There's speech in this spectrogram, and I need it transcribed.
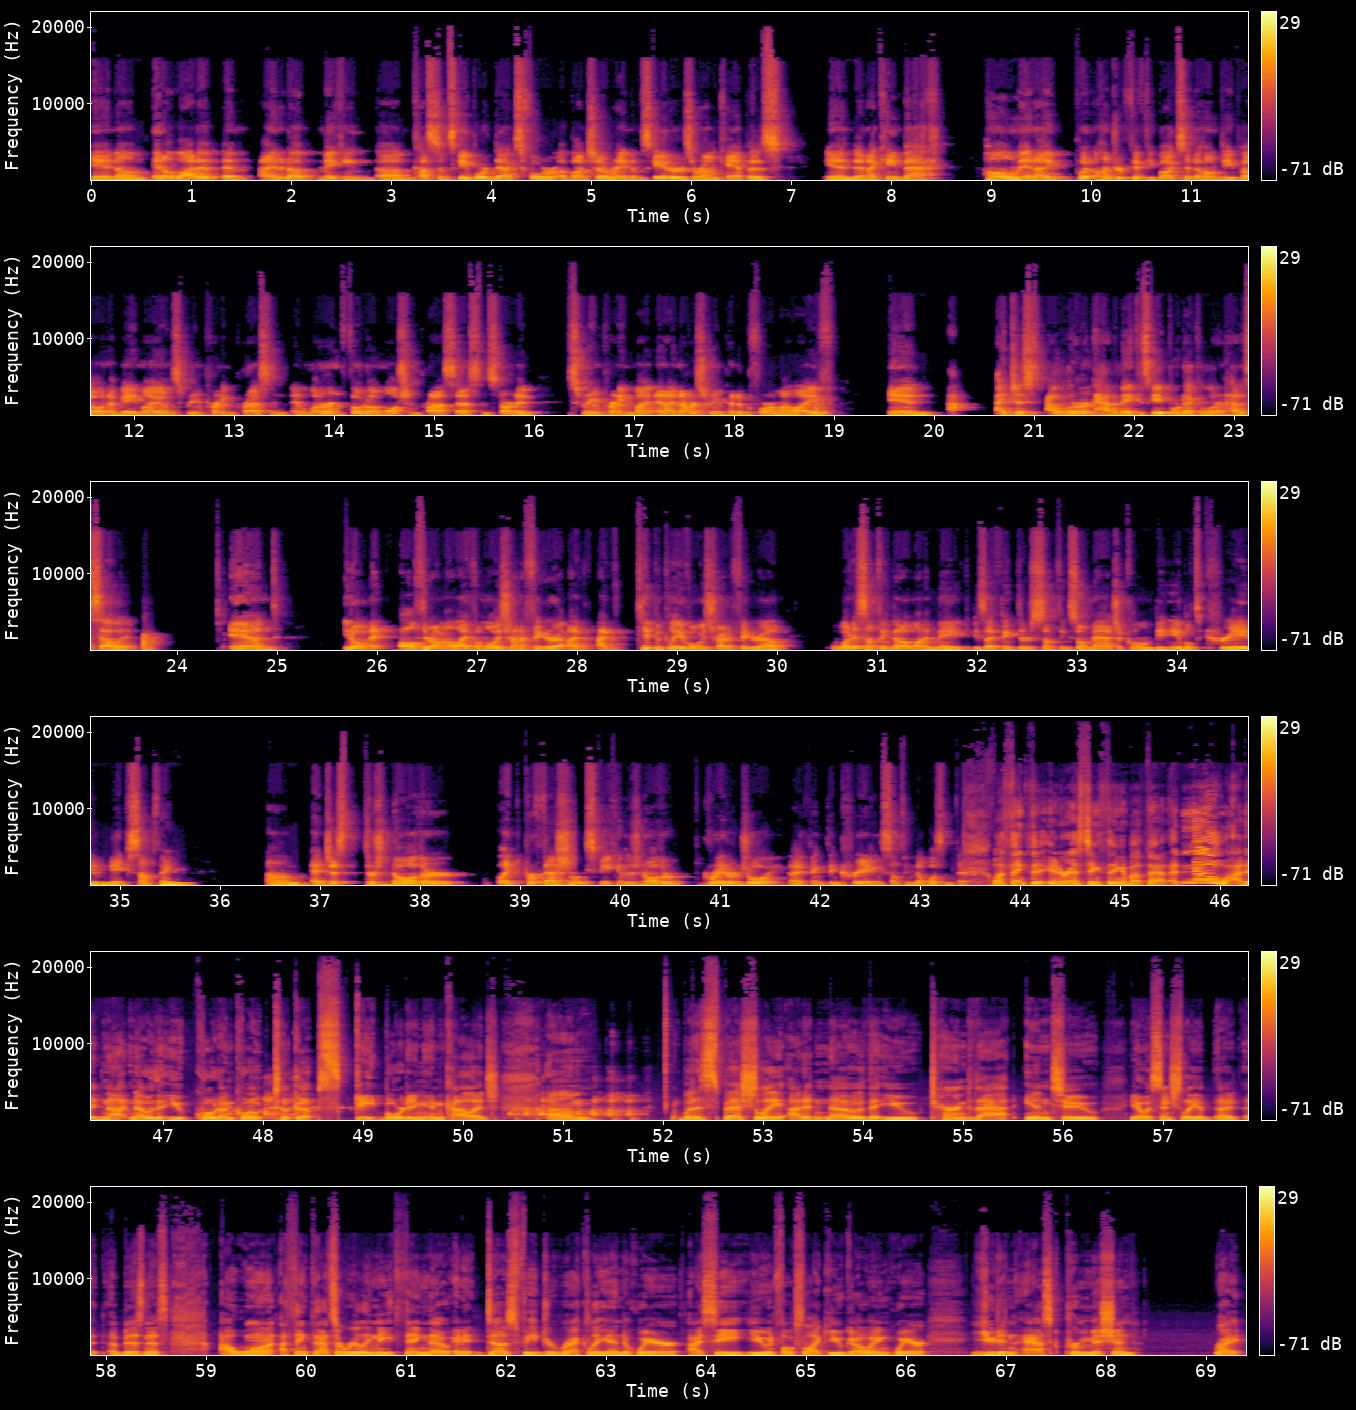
And um, and a lot of and I ended up making um, custom skateboard decks for a bunch of random skaters around campus. And then I came back home and I put 150 bucks into Home Depot and I made my own screen printing press and, and learned photo emulsion process and started screen printing my and I never screen printed before in my life. And I, I just I learned how to make a skateboard deck and learn how to sell it. And you know, all throughout my life, I'm always trying to figure out. I've, I've typically have always tried to figure out what is something that I want to make because I think there's something so magical in being able to create and make something. Um, it just there's no other like professionally speaking, there's no other greater joy, I think, than creating something that wasn't there. Well, I think the interesting thing about that, uh, no, I did not know that you quote unquote took up skateboarding in college. Um, but especially, I didn't know that you turned that into, you know, essentially a, a, a business. I want, I think that's a really neat thing, though, and it does feed directly into where I see you and folks like you going, where you didn't ask permission right?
